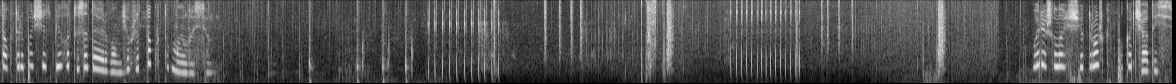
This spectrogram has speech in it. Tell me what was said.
Так, треба ще збігати за деревом. Я вже так втомилася. Вирішила ще трошки покачатись.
